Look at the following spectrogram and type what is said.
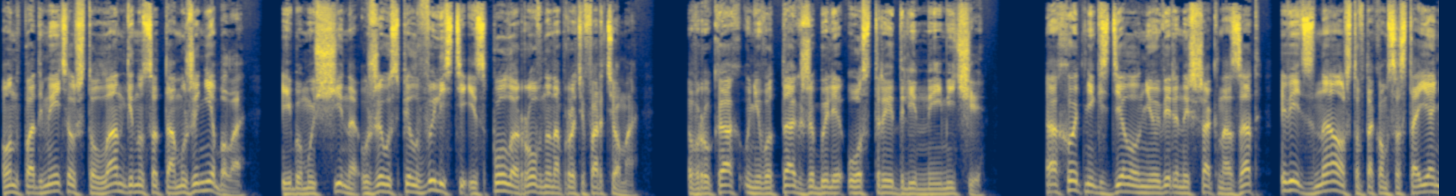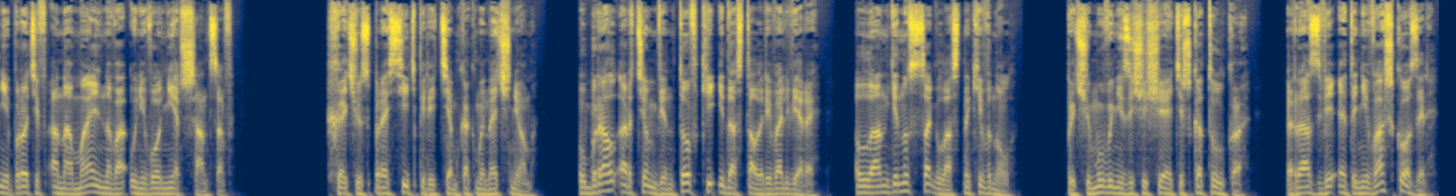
он подметил, что Лангенуса там уже не было, ибо мужчина уже успел вылезти из пола ровно напротив Артема. В руках у него также были острые длинные мечи. Охотник сделал неуверенный шаг назад, ведь знал, что в таком состоянии против аномального у него нет шансов. «Хочу спросить перед тем, как мы начнем». Убрал Артем винтовки и достал револьверы. Лангенус согласно кивнул. «Почему вы не защищаете шкатулку? Разве это не ваш козырь?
